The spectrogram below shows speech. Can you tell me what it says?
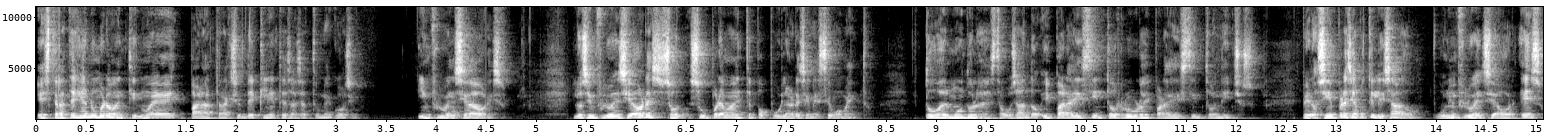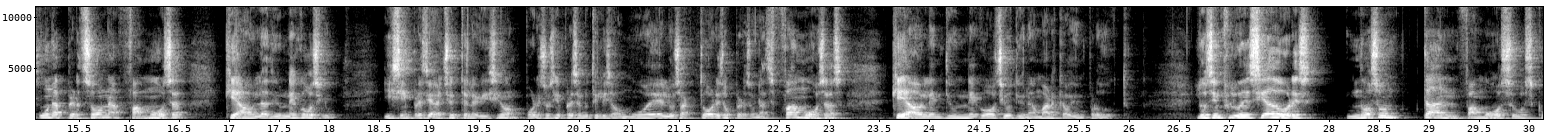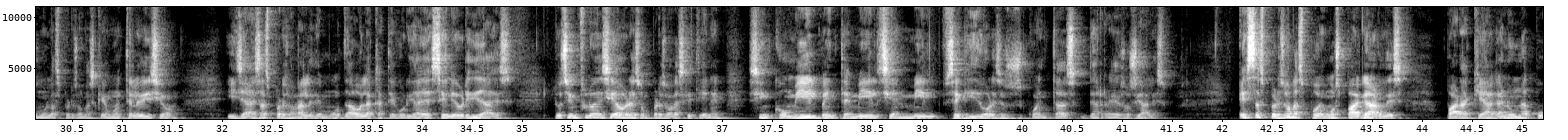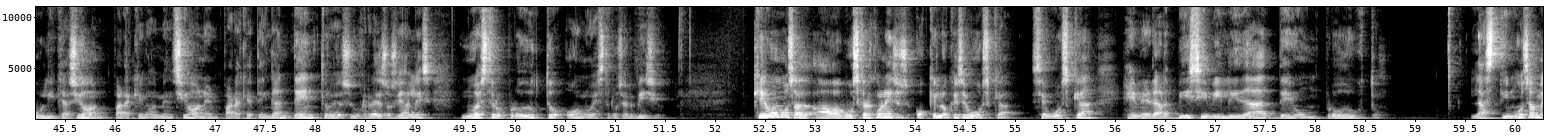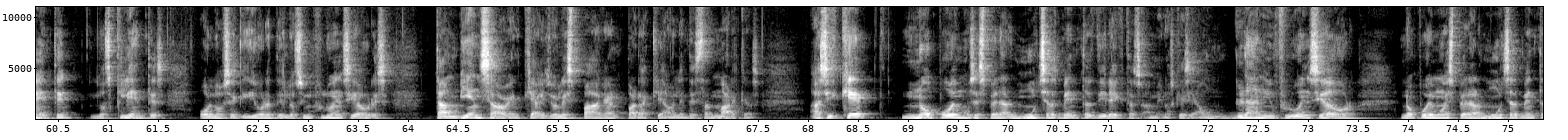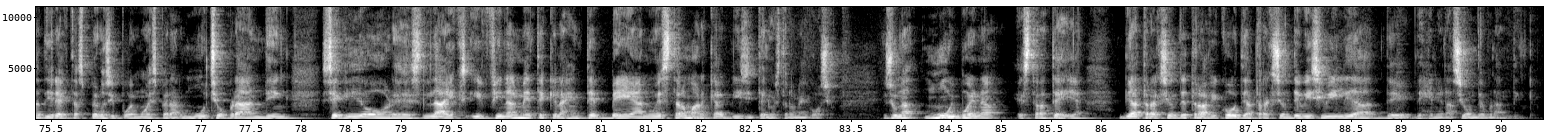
Estrategia número 29 para atracción de clientes hacia tu negocio. Influenciadores. Los influenciadores son supremamente populares en este momento. Todo el mundo los está usando y para distintos rubros y para distintos nichos. Pero siempre se han utilizado. Un influenciador es una persona famosa que habla de un negocio y siempre se ha hecho en televisión. Por eso siempre se han utilizado modelos, actores o personas famosas que hablen de un negocio, de una marca o de un producto. Los influenciadores no son tan famosos como las personas que vemos en televisión y ya a esas personas les hemos dado la categoría de celebridades. Los influenciadores son personas que tienen 5.000, 20.000, 100.000 seguidores en sus cuentas de redes sociales. Estas personas podemos pagarles para que hagan una publicación, para que nos mencionen, para que tengan dentro de sus redes sociales nuestro producto o nuestro servicio. ¿Qué vamos a, buscar con ellos o qué es lo que se busca? Se busca generar visibilidad de un producto. Lastimosamente, los clientes o los seguidores de los influenciadores también saben que a ellos les pagan para que hablen de estas marcas. Así que no podemos esperar muchas ventas directas, a menos que sea un gran influenciador, no podemos esperar muchas ventas directas, pero sí podemos esperar mucho branding, seguidores, likes y finalmente que la gente vea nuestra marca y visite nuestro negocio. Es una muy buena estrategia de atracción de tráfico, de atracción de visibilidad, de, de generación de branding.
